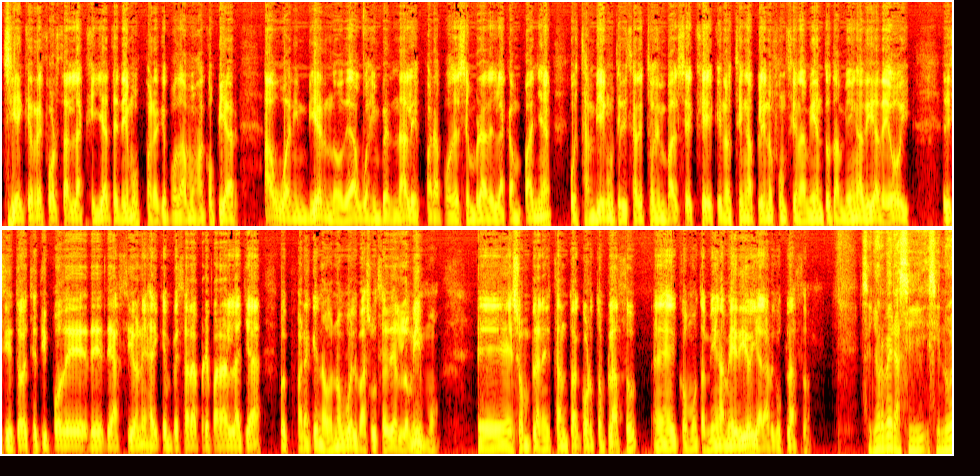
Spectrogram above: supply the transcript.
Si hay que reforzar las que ya tenemos para que podamos acopiar agua en invierno de aguas invernales para poder sembrar en la campaña, pues también utilizar estos embalses que, no estén a pleno funcionamiento también a día de hoy. Es decir, todo este tipo de, acciones hay que empezar a prepararlas ya pues para que no, no vuelva a suceder lo mismo. Eh, son planes tanto a corto plazo eh, como también a medio y a largo plazo. Señor Vera, si, si, no,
